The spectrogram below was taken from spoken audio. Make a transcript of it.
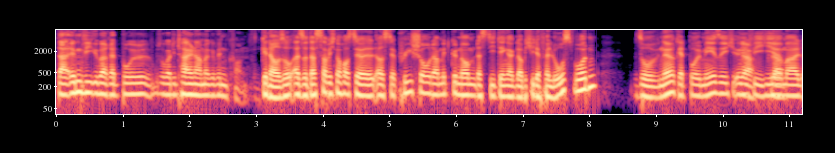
da irgendwie über Red Bull sogar die Teilnahme gewinnen konnten. Genau, so, also das habe ich noch aus der, aus der Pre-Show da mitgenommen, dass die Dinger, glaube ich, wieder verlost wurden. So, ne, Red Bull-mäßig, irgendwie Ja, hier mal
